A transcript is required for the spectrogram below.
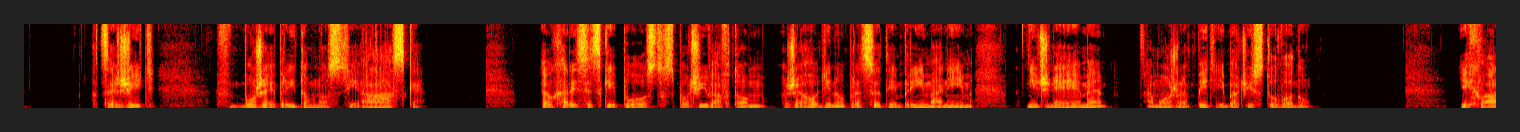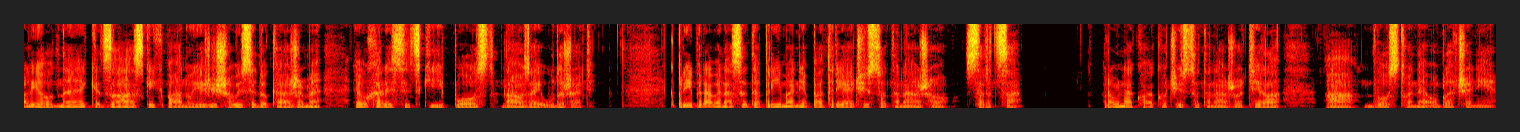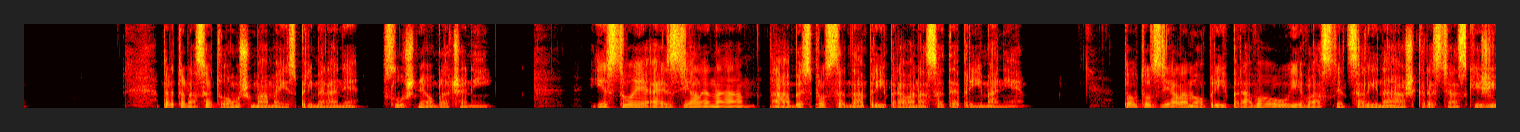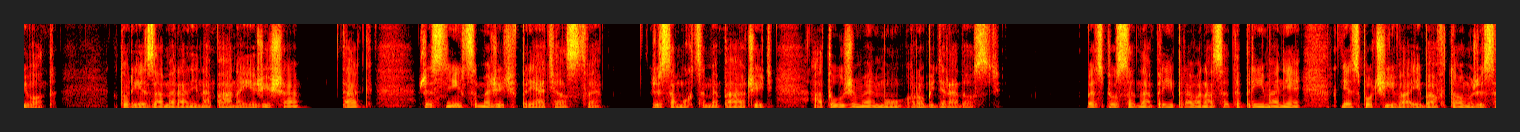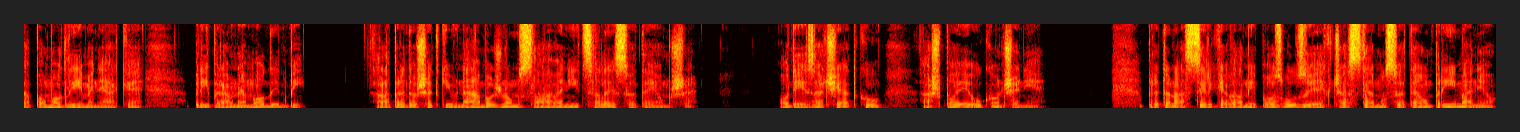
Chce žiť v Božej prítomnosti a láske. Eucharistický pôst spočíva v tom, že hodinu pred svetým príjmaním nič nejeme a môžeme piť iba čistú vodu. Je chválihodné, keď z lásky k pánu Ježišovi si dokážeme eucharistický pôst naozaj udržať. K príprave na sveté príjmanie patrí aj čistota nášho srdca rovnako ako čistota nášho tela a dôstojné oblečenie. Preto na Svetu Omšu máme ísť primerane slušne oblečený. Jestvo je aj vzdialená a bezprostredná príprava na sveté príjmanie. Touto vzdialenou prípravou je vlastne celý náš kresťanský život, ktorý je zameraný na pána Ježiša tak, že s ním chceme žiť v priateľstve, že sa mu chceme páčiť a túžime mu robiť radosť. Bezprostredná príprava na sveté príjmanie nespočíva iba v tom, že sa pomodlíme nejaké prípravné modlitby, ale predovšetkým v nábožnom slávení celej svetej omše. Od jej začiatku až po jej ukončenie. Preto nás cirke veľmi pozbudzuje k častému svetému príjmaniu,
